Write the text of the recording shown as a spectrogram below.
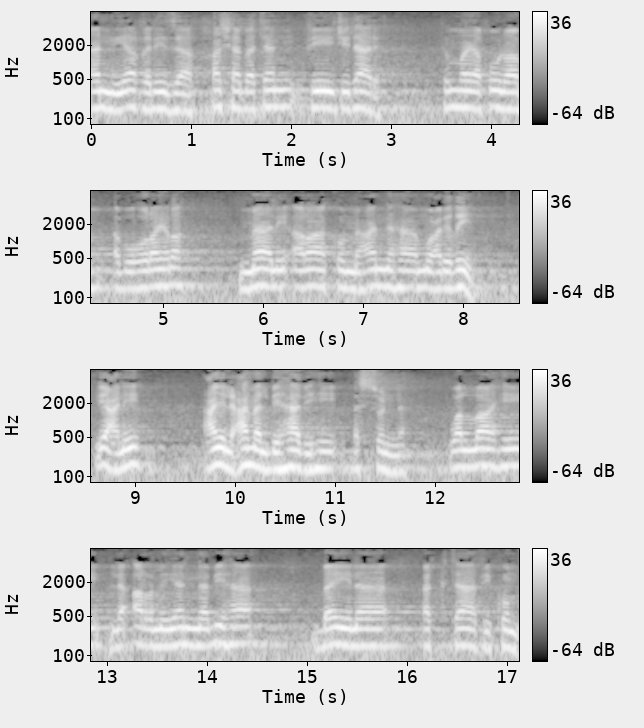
أن يغرز خشبة في جداره. ثم يقول أبو هريرة ما لي أراكم عنها معرضين. يعني عن العمل بهذه السنة. والله لأرمين بها بين أكتافكم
